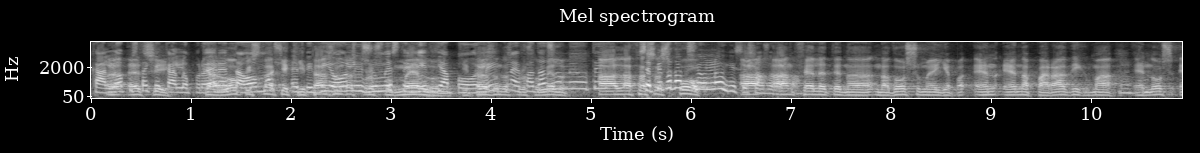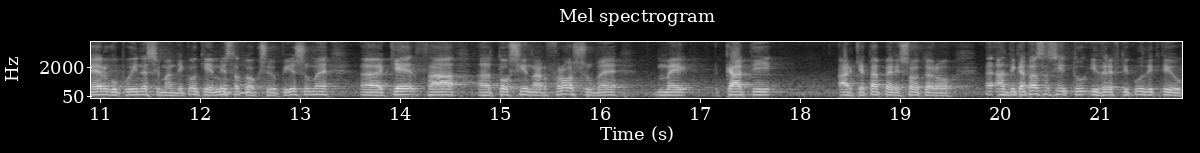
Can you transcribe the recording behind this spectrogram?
Καλόπιστα και καλοπροαίρετα όμως, επειδή όλοι ζούμε στην ίδια πόλη, ναι, φαντάζομαι ότι Αλλά θα σε επίπεδο αξιολόγησης Αν θέλετε να, να δώσουμε για ένα, ένα παράδειγμα mm ενός έργου που είναι σημαντικό και εμείς θα το αξιοποιήσουμε ε, και θα ε, το συναρθρώσουμε με κάτι αρκετά περισσότερο. Ε, αντικατάσταση του ιδρευτικού δικτύου.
